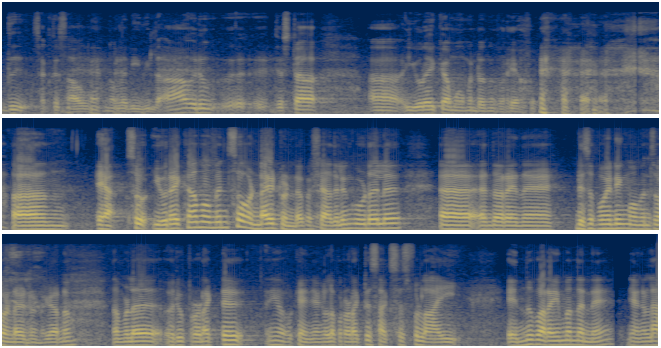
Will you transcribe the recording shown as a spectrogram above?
ഇത് സക്സസ് ആവും എന്നുള്ള രീതിയിൽ. ആ ഒരു ജസ്റ്റ് ആ യുറേക്ക മൂമെന്റ് ഒന്ന് പറയാമോ യാ സോ യുറേക്ക മൊമെന്റ്സും ഉണ്ടായിട്ടുണ്ട്. പക്ഷെ അതിലും കൂടുതൽ എന്താ പറയുന്നത് ഡിസപ്പോയിന്റിങ് മൊമെന്റ്സും ഉണ്ടായിട്ടുണ്ട്. കാരണം നമ്മൾ ഒരു പ്രൊഡക്റ്റ് ഓക്കെ ഞങ്ങളുടെ പ്രൊഡക്റ്റ് സക്സസ്ഫുൾ ആയി. എന്ന് പറയുമ്പം തന്നെ ഞങ്ങളുടെ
